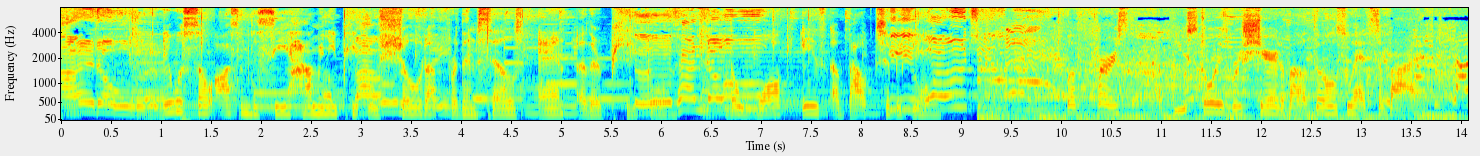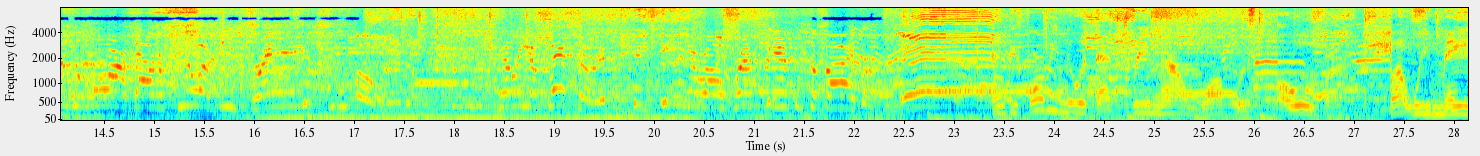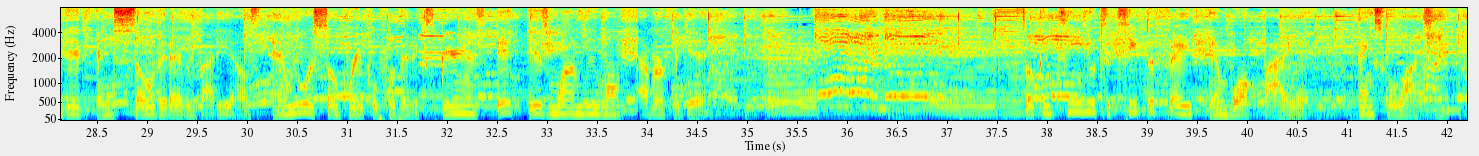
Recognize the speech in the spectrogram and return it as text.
I don't worry. It was so awesome to see how many people showed up for themselves and other people. The walk is about to begin. But first, a few stories were shared about those who had survived. tell you more about a few of these brave people. Delia Becker is a 16-year-old breast cancer survivor. And before we knew it, that three mile walk was over. But we made it, and so did everybody else. And we were so grateful for that experience. It is one we won't ever forget. So continue to keep the faith and walk by it. Thanks for watching.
